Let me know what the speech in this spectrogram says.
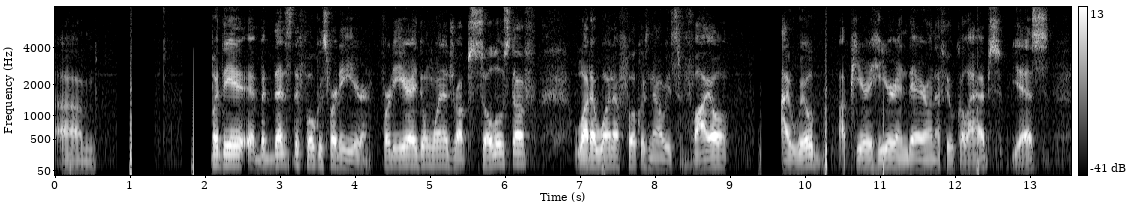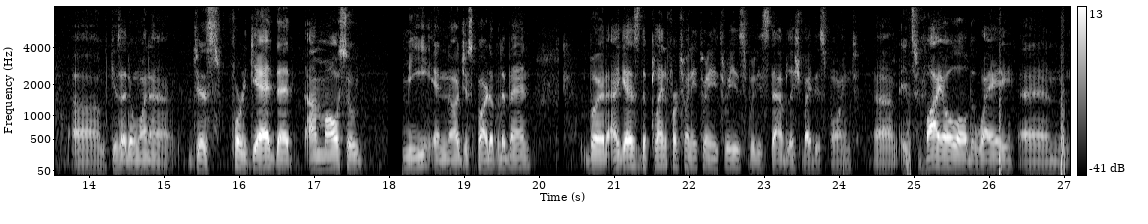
Um, but they but that's the focus for the year. For the year i don't want to drop solo stuff. What i want to focus now is vile. I will appear here and there on a few collabs yes. Because um, i don't want to just forget that i'm also me and not just part of the band. But i guess the plan for 2023 is pretty established by this point. Um, it's vile all the way and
